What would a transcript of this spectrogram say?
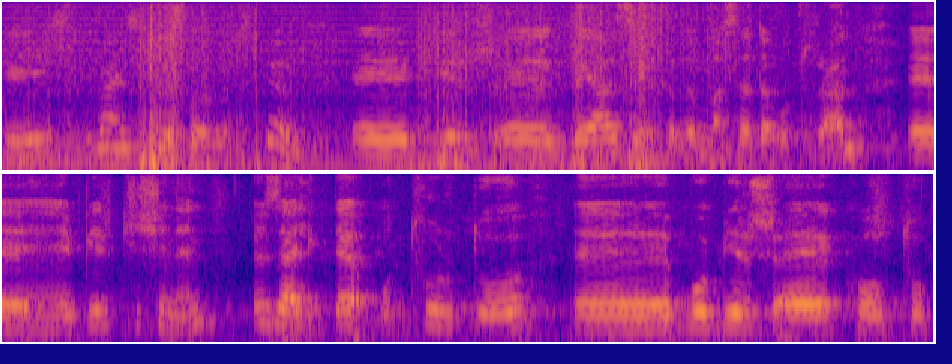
Şimdi ben şunu da sormak istiyorum. Ee, bir e, beyaz yakalı masada oturan e, bir kişinin özellikle oturduğu e, bu bir e, koltuk,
